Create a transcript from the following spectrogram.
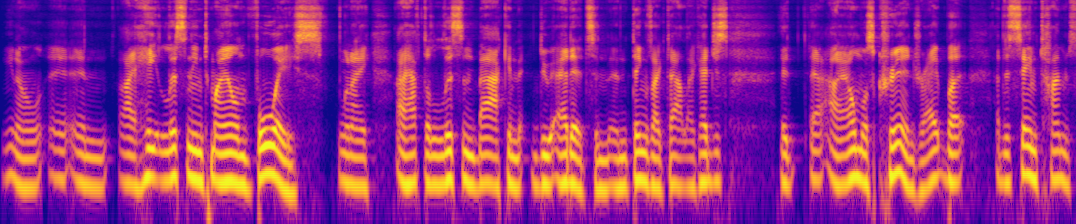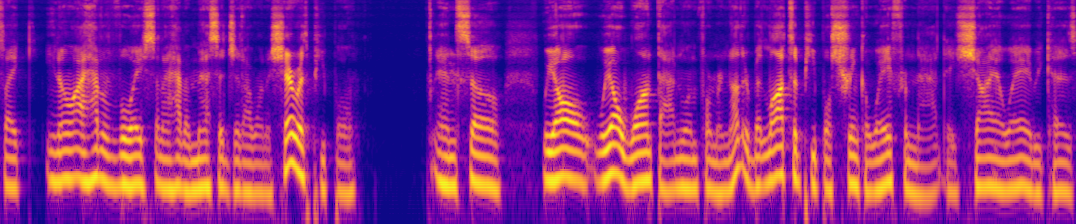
you know, and, and, I hate listening to my own voice when I, I have to listen back and do edits and, and things like that. Like I just, it, I almost cringe, right? But at the same time, it's like, you know, I have a voice and I have a message that I want to share with people. And so we all, we all want that in one form or another, but lots of people shrink away from that. They shy away because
